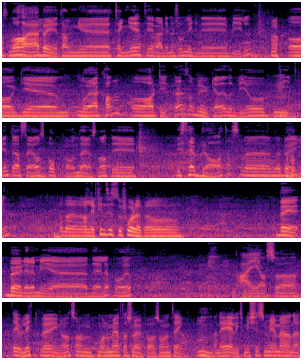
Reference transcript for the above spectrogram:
Så nå har jeg bøyetang-tenger til hver dimensjon liggende i bilen. Og eh, når jeg kan og har tid til så bruker jeg det. Det blir jo dritfint. Jeg ser jo også på oppgaven deres nå at de, de ser bra ut ass, med, med bøyingen. Ja, det er veldig fint hvis du får det til å Bøyer, bøyer dere mye dere på jobb? Nei, altså Det er jo litt bøying, da. Sånn manometersløyfer og sånne ting. Men det er liksom ikke så mye mer enn det.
